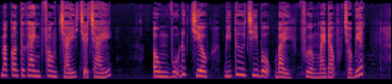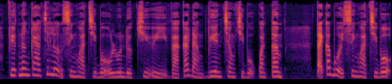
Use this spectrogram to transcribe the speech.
mà còn thực hành phòng cháy chữa cháy. Ông Vũ Đức Chiêu, bí thư chi bộ 7, phường Mai Động cho biết, việc nâng cao chất lượng sinh hoạt chi bộ luôn được chi ủy và các đảng viên trong chi bộ quan tâm – tại các buổi sinh hoạt tri bộ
